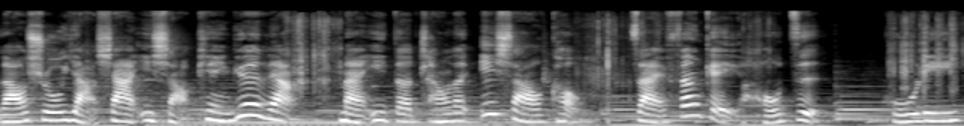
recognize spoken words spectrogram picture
老鼠咬下一小片月亮，满意的尝了一小口，再分给猴子、狐狸、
